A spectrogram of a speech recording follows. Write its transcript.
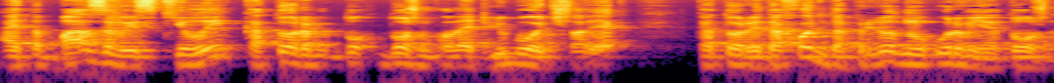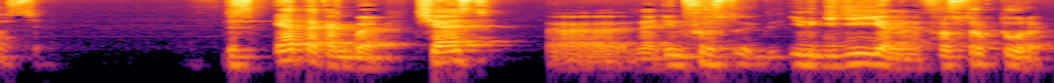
а это базовые скиллы, которым должен обладать любой человек, который доходит до определенного уровня должности. То есть это как бы часть э, гигиены, инфраструктуры.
